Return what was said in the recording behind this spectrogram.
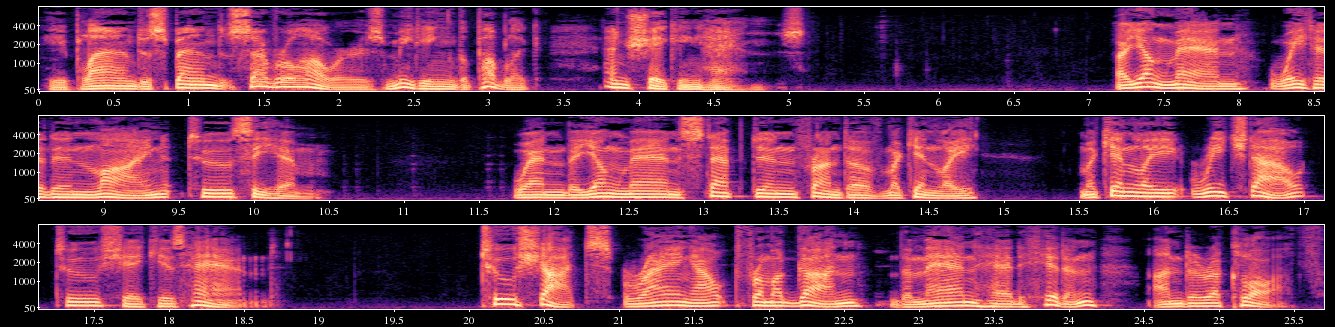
He planned to spend several hours meeting the public and shaking hands. A young man waited in line to see him. When the young man stepped in front of McKinley, McKinley reached out to shake his hand. Two shots rang out from a gun the man had hidden under a cloth.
